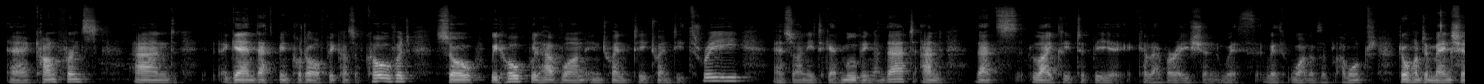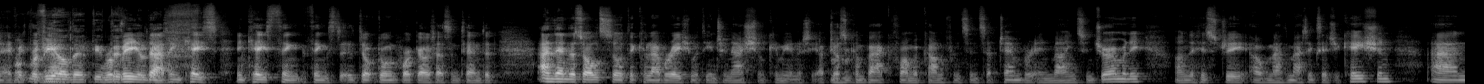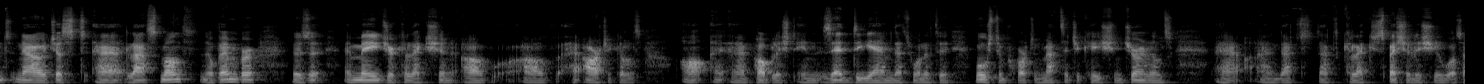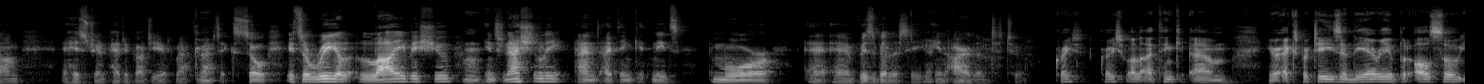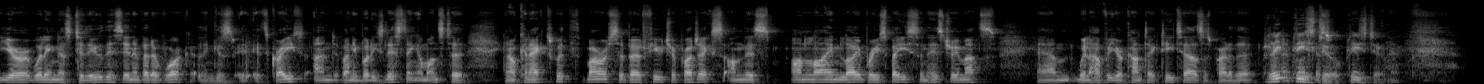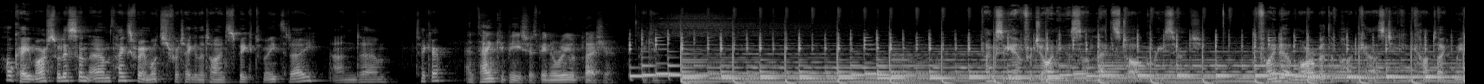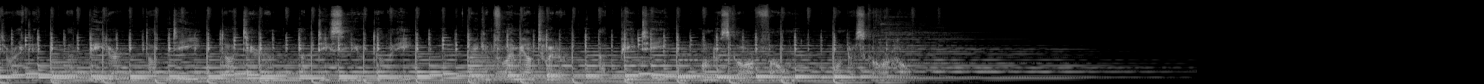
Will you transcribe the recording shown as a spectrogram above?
uh, conference, and again that's been put off because of COVID. So we hope we'll have one in 2023. Uh, so I need to get moving on that, and that's likely to be a collaboration with, with one of the. I won't don't want to mention everything. reveal the, reveal that yeah. in case in case thing, things don't, don't work out as intended, and then there's also the collaboration with the international community. I've just mm-hmm. come back from a conference in September in Mainz in Germany on the history of mathematics education, and now just uh, last month November there's a, a major collection of of uh, articles uh, uh, published in ZDM. That's one of the most important maths education journals, uh, and that that collection special issue was on history and pedagogy of mathematics. Okay. So it's a real live issue mm. internationally, and I think it needs more uh, uh, visibility yeah. in Ireland too. Great, great. Well, I think um, your expertise in the area, but also your willingness to do this innovative work, I think is it's great. And if anybody's listening and wants to, you know, connect with Maurice about future projects on this online library space and history maths, um, we'll have your contact details as part of the. Please, uh, please do, please do. Okay, Maurice. Well, listen. Um, thanks very much for taking the time to speak to me today, and um, take care. And thank you, Peter. It's been a real pleasure. Thank you. Thanks again for joining us on Let's Talk Research. To find out more about the podcast, you can contact me directly at peter.d.tiernan at dcu.e you can find me on Twitter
